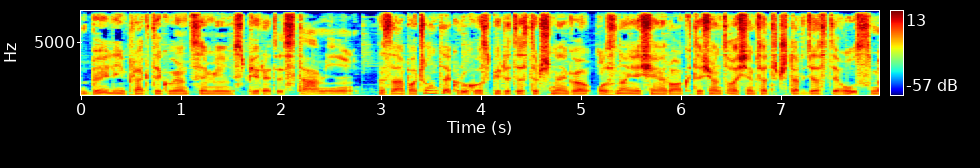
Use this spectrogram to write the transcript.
byli praktykującymi spirytystami. Za początek ruchu spirytystycznego uznaje się rok 1848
